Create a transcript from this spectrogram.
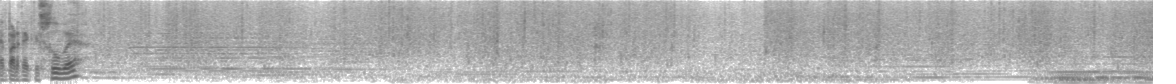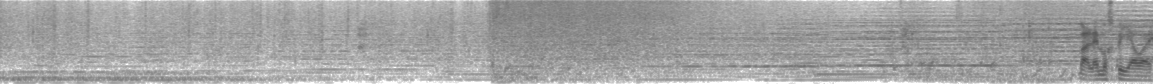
Vale, parece que sube. Vale, hemos pillado ahí.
